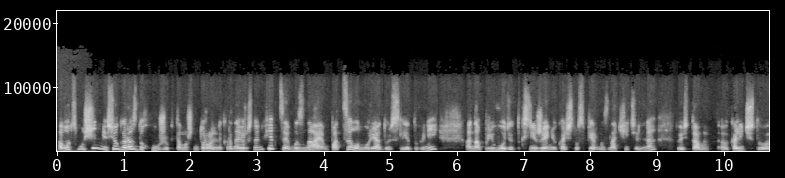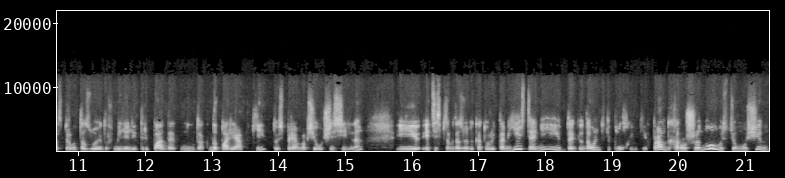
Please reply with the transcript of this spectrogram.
А вот с мужчинами все гораздо хуже, потому что натуральная коронавирусная инфекция, мы знаем по целому ряду исследований, она приводит к снижению качества спермы значительно, то есть там э, количество сперматозоидов в миллилитре падает, ну так, на порядки, то есть прям вообще очень сильно. И эти сперматозоиды, которые там есть, они довольно-таки плохонькие. Правда, хорошая новость, у мужчин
